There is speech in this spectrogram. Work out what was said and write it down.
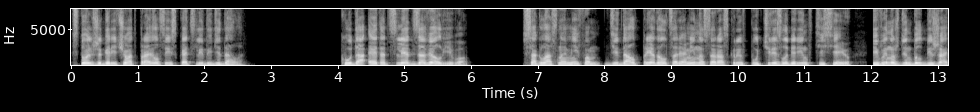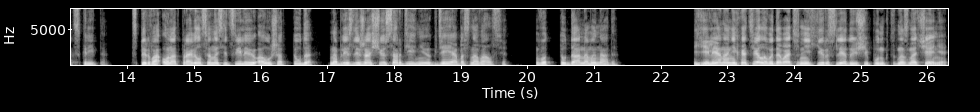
столь же горячо отправился искать следы Дедала. Куда этот след завел его? Согласно мифам, Дедал предал царя Миноса, раскрыв путь через лабиринт Тисею, и вынужден был бежать с Крита. Сперва он отправился на Сицилию, а уж оттуда на близлежащую Сардинию, где и обосновался. Вот туда нам и надо. Елена не хотела выдавать Нихир следующий пункт назначения,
